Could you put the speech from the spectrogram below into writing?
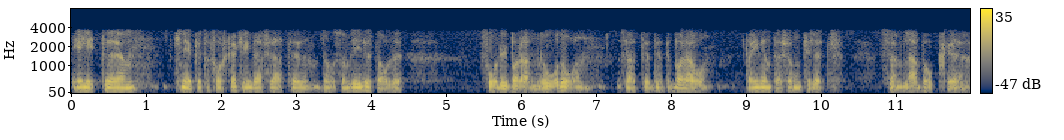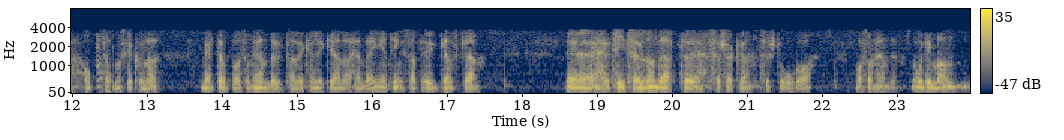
är lite eh, knepigt att forska kring därför att eh, de som lider av det får det ju bara då och då. Så att det är inte bara att ta in en person till ett sömnlabb och eh, hoppas att man ska kunna mäta upp vad som händer utan det kan lika gärna hända ingenting. Så att det är ganska eh, tidsödande att eh, försöka förstå vad, vad som händer. Och det man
